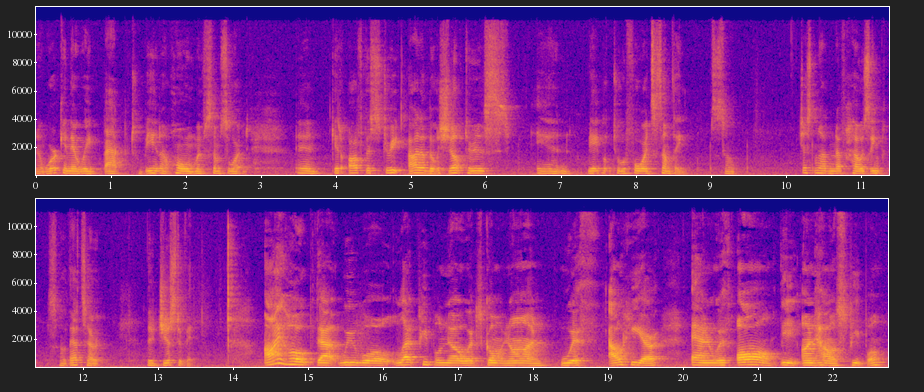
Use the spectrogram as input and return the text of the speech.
and working their way back to being a home of some sort, and get off the street, out of those shelters, and be able to afford something. So, just not enough housing. So that's our the gist of it. I hope that we will let people know what's going on with out here and with all the unhoused people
